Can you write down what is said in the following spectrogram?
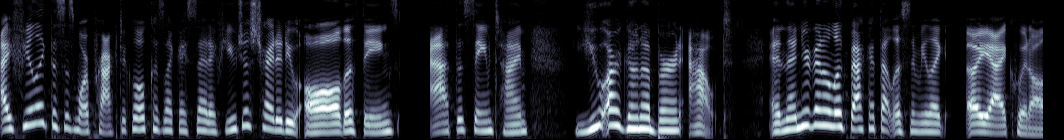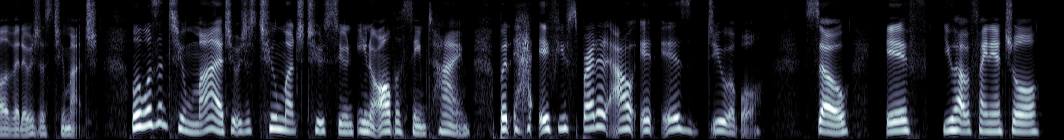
I feel like this is more practical because, like I said, if you just try to do all the things at the same time, you are going to burn out. And then you're going to look back at that list and be like, oh, yeah, I quit all of it. It was just too much. Well, it wasn't too much. It was just too much too soon, you know, all the same time. But if you spread it out, it is doable. So if you have a financial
